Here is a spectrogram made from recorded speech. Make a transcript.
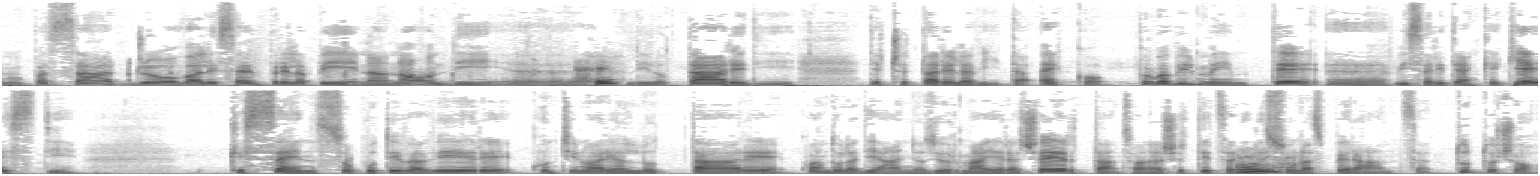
in un passaggio vale sempre la pena no? di, eh, sì. di, lottare, di, di, accettare la vita. Ecco, probabilmente eh, vi sarete anche chiesti che senso poteva avere continuare a lottare quando la diagnosi ormai era certa, insomma la certezza di mm. nessuna speranza. Tutto ciò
